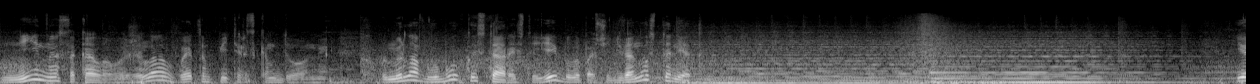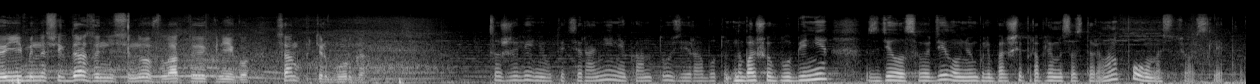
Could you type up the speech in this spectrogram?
Нина Соколова жила в этом питерском доме. Умерла в глубокой старости, ей было почти 90 лет. Ее имя навсегда занесено в Золотую книгу Санкт-Петербурга. К сожалению, вот эти ранения, контузии, работа на большой глубине сделала свое дело, у нее были большие проблемы со здоровьем. Она полностью ослепла.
